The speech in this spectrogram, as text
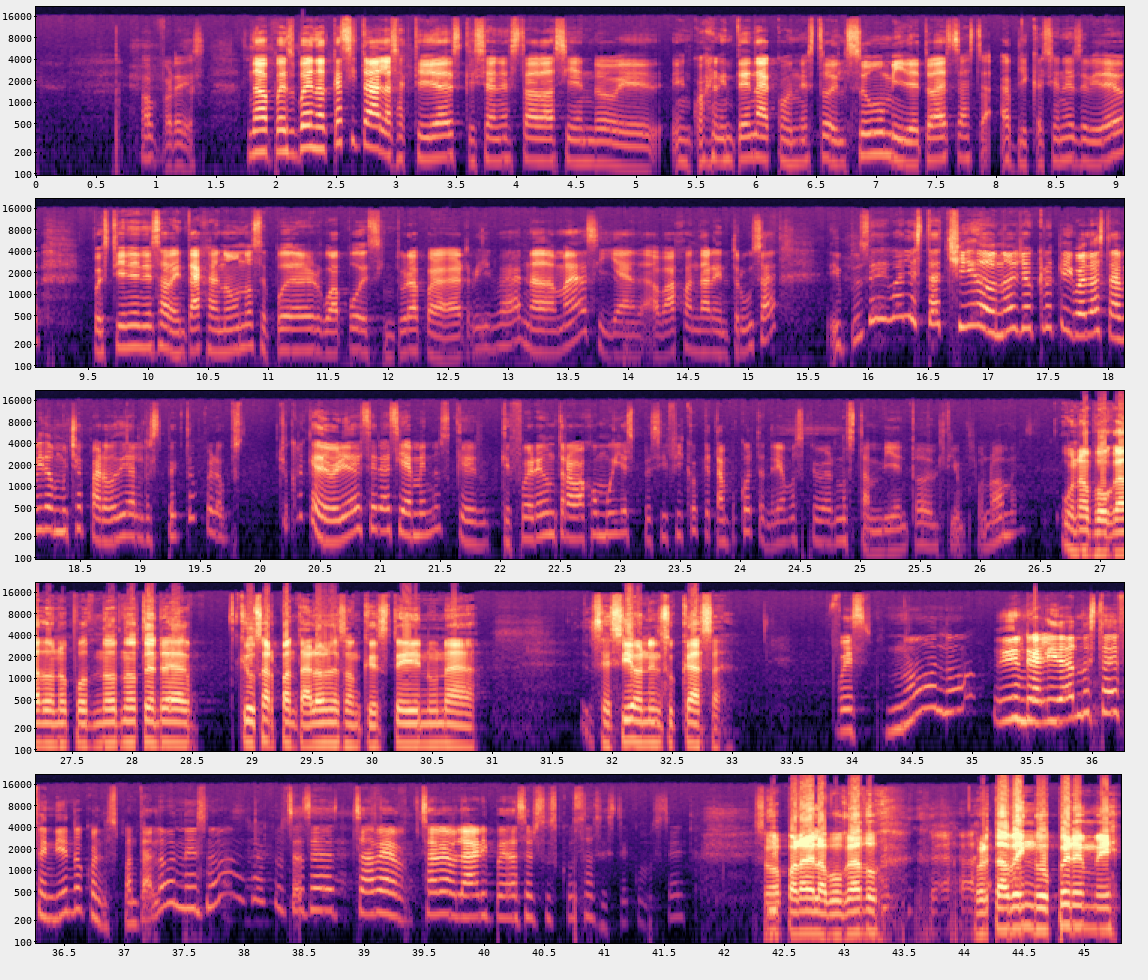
Oh, por Dios. No, pues bueno, casi todas las actividades que se han estado haciendo eh, en cuarentena con esto del Zoom y de todas estas aplicaciones de video, pues tienen esa ventaja, ¿no? Uno se puede ver guapo de cintura para arriba, nada más, y ya abajo andar en truza. Y pues igual está chido, ¿no? Yo creo que igual hasta ha habido mucha parodia al respecto, pero pues yo creo que debería de ser así, a menos que, fuera un trabajo muy específico que tampoco tendríamos que vernos tan bien todo el tiempo, ¿no? Un abogado no, no, no tendría que usar pantalones aunque esté en una sesión en su casa. Pues no, no. En realidad no está defendiendo con los pantalones, ¿no? O sea, sabe, sabe hablar y puede hacer sus cosas, esté como usted. Se va a parar el abogado. Ahorita vengo, espérenme.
